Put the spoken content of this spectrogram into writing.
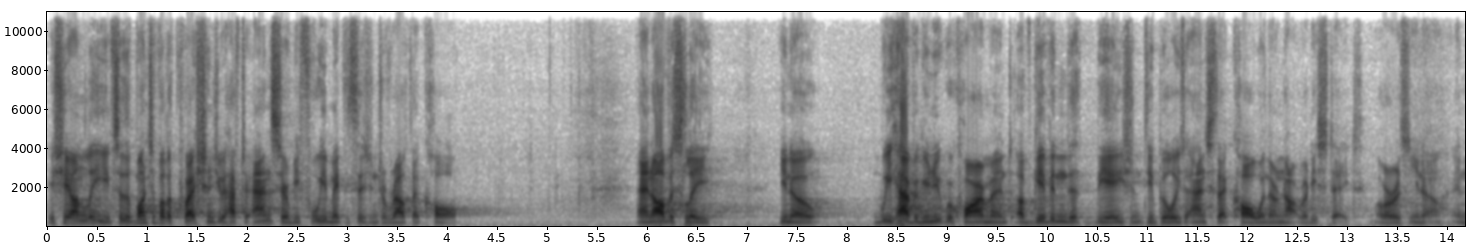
Is she on leave? So there's a bunch of other questions you have to answer before you make the decision to route that call. And obviously, you know, we have a unique requirement of giving the, the, agent the ability to answer that call when they're not ready state, or as, you know, in,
